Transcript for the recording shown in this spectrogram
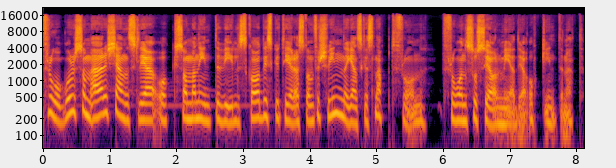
frågor som är känsliga och som man inte vill ska diskuteras, de försvinner ganska snabbt från, från social media och internet.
